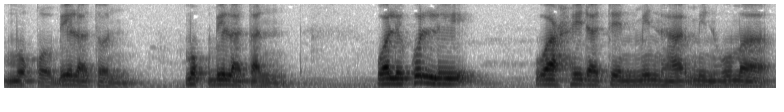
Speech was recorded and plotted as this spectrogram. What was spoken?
مقبلة مقبلة. ولكل واحدة منها منهما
